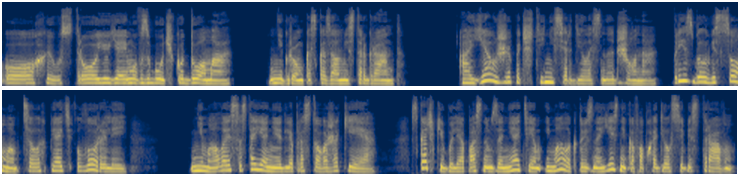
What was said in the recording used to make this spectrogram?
«Ох, и устрою я ему взбучку дома», — негромко сказал мистер Грант. А я уже почти не сердилась на Джона. Приз был весомым, целых пять лорелей. Немалое состояние для простого жакея. Скачки были опасным занятием, и мало кто из наездников обходился без травм.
